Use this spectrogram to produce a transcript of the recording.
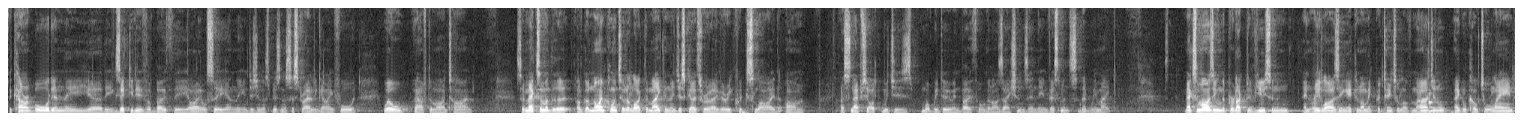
the current board and the, uh, the executive of both the ILC and the Indigenous Business Australia going forward, well after my time. So maximum, the, I've got nine points that I'd like to make and then just go through a very quick slide on a snapshot, which is what we do in both organisations and the investments that we make. Maximising the productive use and, and realising economic potential of marginal agricultural land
